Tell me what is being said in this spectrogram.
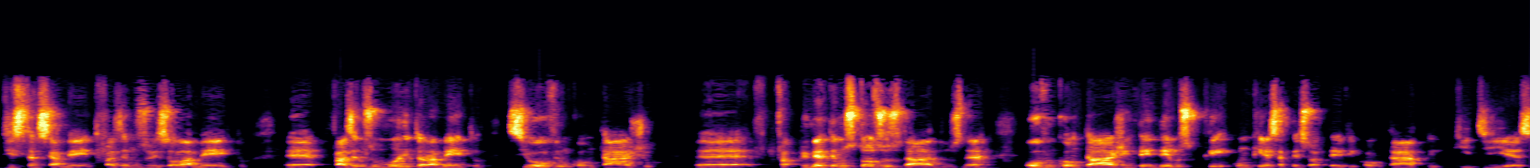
distanciamento, fazemos o isolamento, é, fazemos o monitoramento se houve um contágio. É, primeiro temos todos os dados, né? Houve um contágio, entendemos que, com quem essa pessoa teve contato, em que dias,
